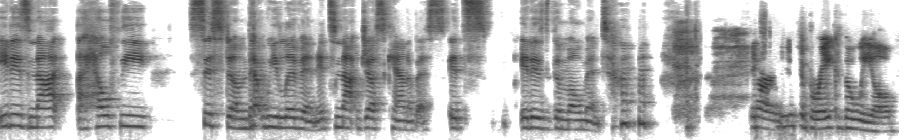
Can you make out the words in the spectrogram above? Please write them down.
It is not a healthy system that we live in. It's not just cannabis. It's it is the moment. it's to break the wheel.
